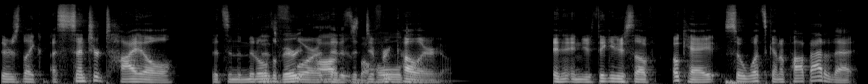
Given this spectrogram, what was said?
there's like a center tile that's in the middle That's of the floor that obvious is a different time, color. yeah. and, and you're thinking to yourself, okay, so what's gonna pop out of that?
